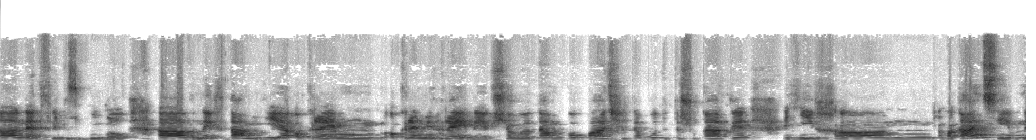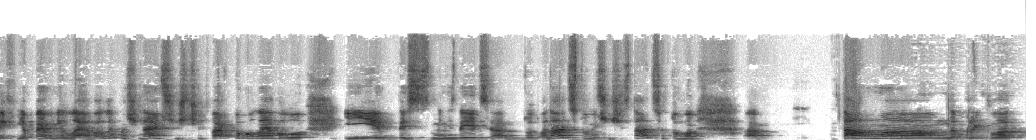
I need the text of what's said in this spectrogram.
Netflix, Google. В них там є окрем, окремі грейди. Якщо ви там побачите, будете шукати їх вакансії, в них є певні левели, починаючи з четвертого левелу, і десь мені здається до 12-го чи 16-го. Там, наприклад,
